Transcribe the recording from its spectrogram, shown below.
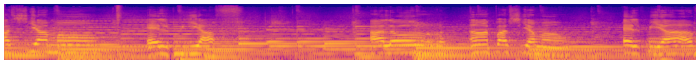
Depuis impatiemment, elle piaffe. Alors impatiemment, elle piaffe.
